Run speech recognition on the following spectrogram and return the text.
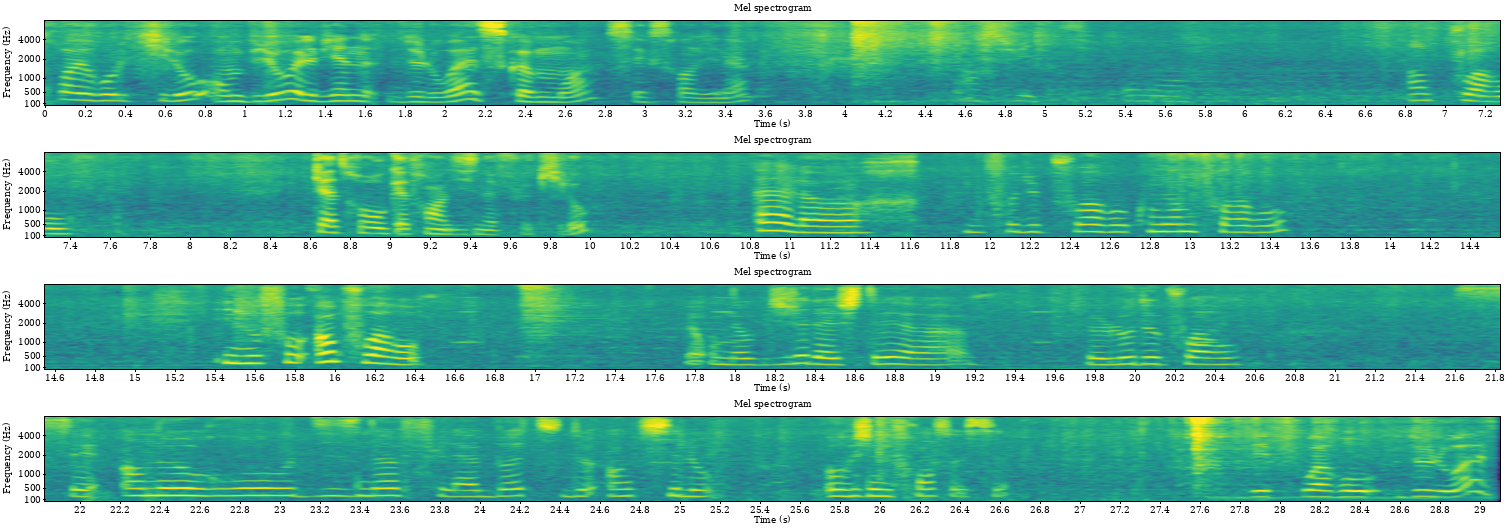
3 euh, euros le kilo en bio. Elles viennent de l'Oise, comme moi. C'est extraordinaire. Ensuite, on a un poireau, 4,99 euros le kilo. Alors, il nous faut du poireau. Combien de poireaux? Il nous faut un poireau. On est obligé d'acheter euh, le lot de poireaux. C'est 1,19€ la botte de 1 kg. Origine France aussi. Des poireaux de l'Oise,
